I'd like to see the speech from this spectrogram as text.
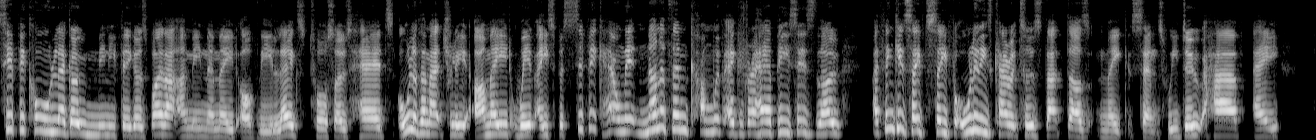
typical Lego minifigures. By that I mean they're made of the legs, torsos, heads. All of them actually are made with a specific helmet. None of them come with extra hair pieces though. I think it's safe to say for all of these characters that does make sense. We do have a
